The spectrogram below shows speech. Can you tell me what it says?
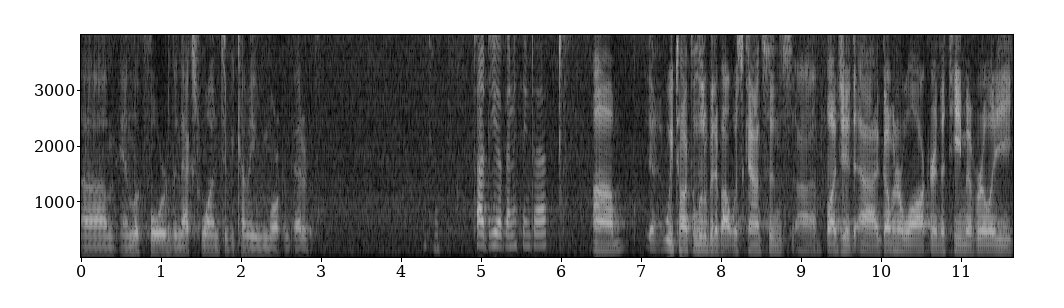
um, and look forward to the next one to becoming even more competitive. Todd, do you have anything to add? we talked a little bit about Wisconsin's uh, budget. Uh, Governor Walker and the team have really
